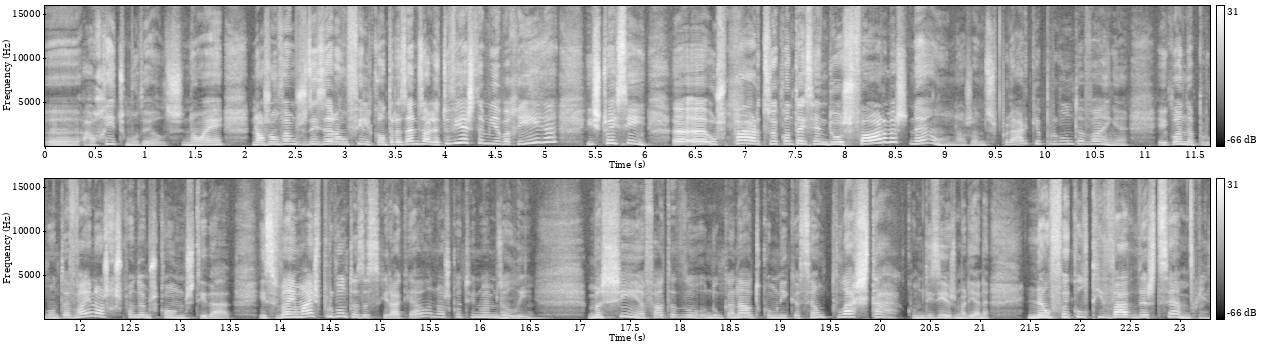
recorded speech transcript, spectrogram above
Eh, ao ritmo deles, não é? Nós não vamos dizer a um filho com 3 anos: Olha, tu vieste a minha barriga, isto é assim, ah, ah, os partos acontecem de duas formas. Não, nós vamos esperar que a pergunta venha. E quando a pergunta vem, nós respondemos com honestidade. E se vêm mais perguntas a seguir àquela, nós continuamos ali. Mas sim, a falta de um, de um canal de comunicação que lá está, como dizias, Mariana, não foi cultivado desde sempre.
